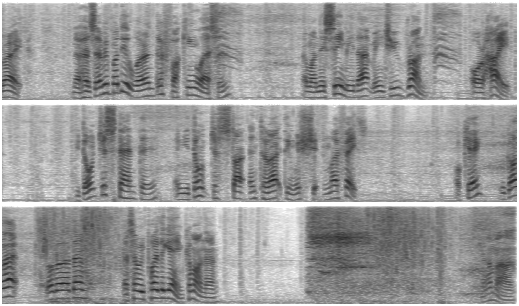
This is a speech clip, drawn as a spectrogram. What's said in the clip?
Right. Now, has everybody learned their fucking lesson? And when they see me, that means you run. Or hide. You don't just stand there, and you don't just start interacting with shit in my face. Okay? We got that? We got that done? That's how we play the game. Come on now. Come on.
